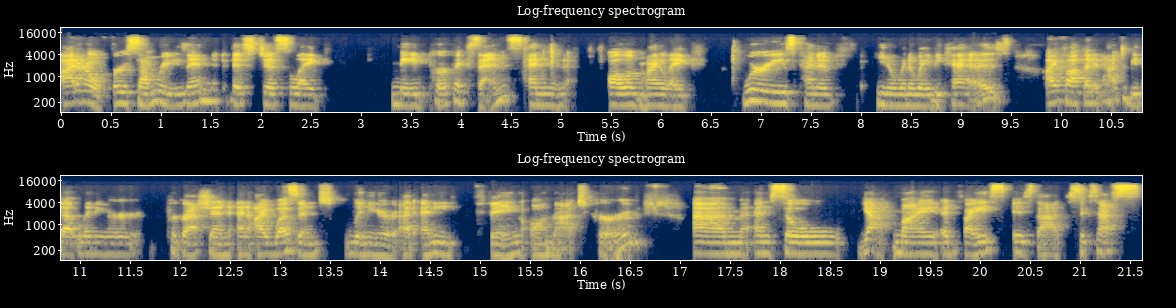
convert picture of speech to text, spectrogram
I don't know, for some reason, this just like made perfect sense. And all of my like worries kind of, you know, went away because I thought that it had to be that linear progression and I wasn't linear at anything on that curve. Um, and so, yeah, my advice is that success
